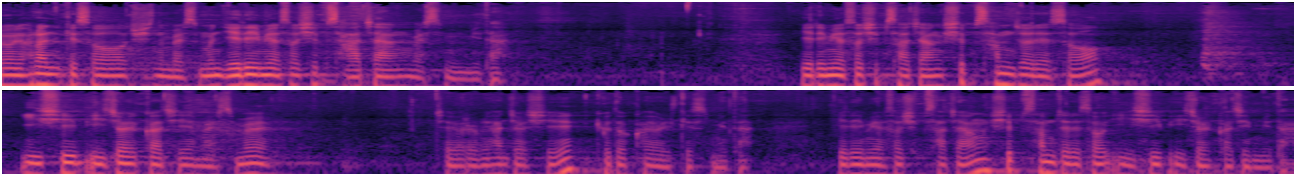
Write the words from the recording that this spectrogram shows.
오늘 하나님께서 주시는 말씀은 예레미야서 14장 말씀입니다. 예레미야서 14장 13절에서 22절까지의 말씀을 제 여러분이 한 절씩 교독하여 읽겠습니다. 예레미야서 14장 13절에서 22절까지입니다.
